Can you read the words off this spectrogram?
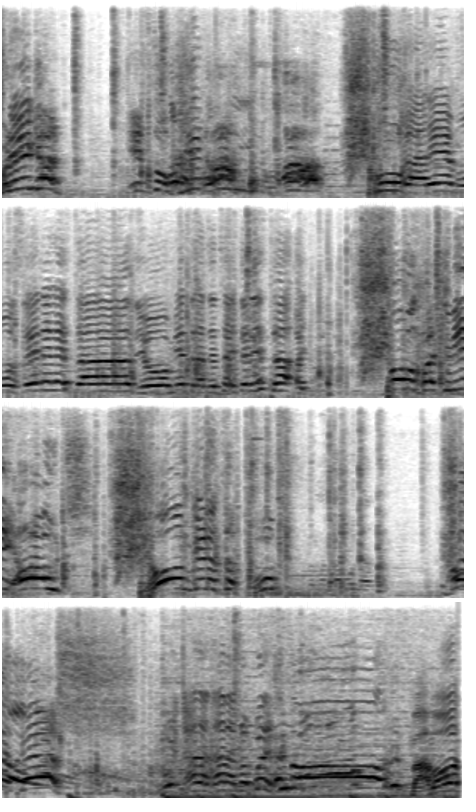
¡Brincan! ¡Eso, bien! ¡Ah! ¡Ah! Jugaremos en el estadio mientras el Saiter está. ¡Ay! ¡Vamos, Valkyrie! ¡Ouch! ¡Don't get us up! ¡Uf! ¡Cash! ¡Uy, nada, nada! ¡No puedes! ¡Vamos!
